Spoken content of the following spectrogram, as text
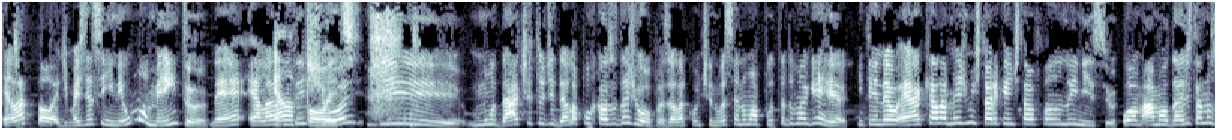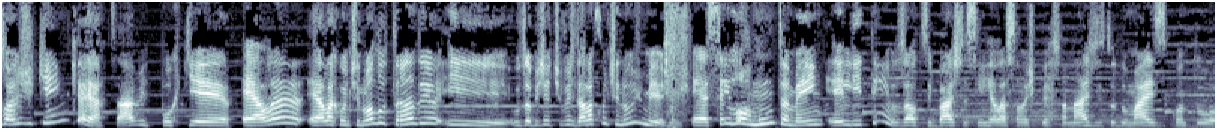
Ela pode, mas, assim, em nenhum momento, né, ela, ela deixou pode. de mudar a atitude dela por causa das roupas. Ela continua sendo uma puta de uma guerreira, entendeu? É aquela mesma história que a gente tava falando no início. A maldade tá nos olhos de quem quer, sabe? Porque ela, ela continua lutando e, e os objetivos dela continuam os mesmos. É, Sailor Moon também, ele tem os altos e baixos, assim, em relação aos personagens e tudo mais, quanto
